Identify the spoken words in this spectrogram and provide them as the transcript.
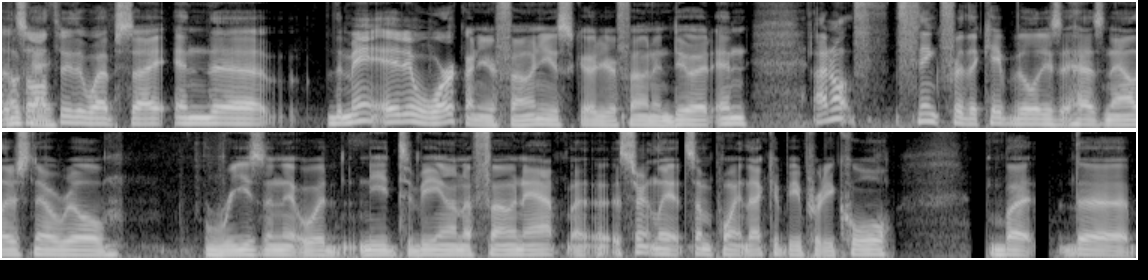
it's all through the website and the the main it will work on your phone. You just go to your phone and do it. And I don't th- think for the capabilities it has now, there's no real reason it would need to be on a phone app. Uh, certainly, at some point, that could be pretty cool. But the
